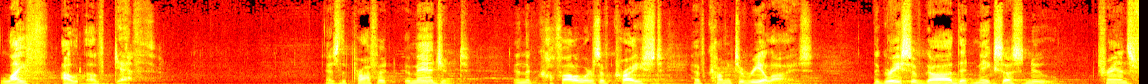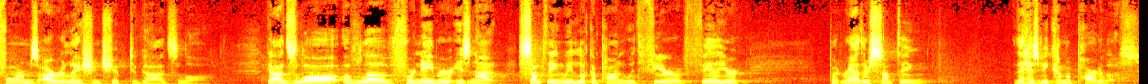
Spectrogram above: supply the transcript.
life out of death. As the prophet imagined, and the followers of Christ have come to realize the grace of God that makes us new transforms our relationship to God's law. God's law of love for neighbor is not something we look upon with fear of failure, but rather something that has become a part of us,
